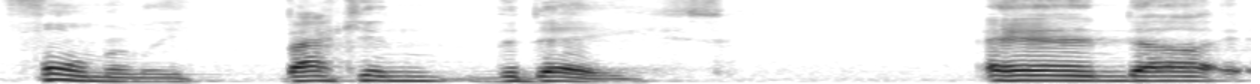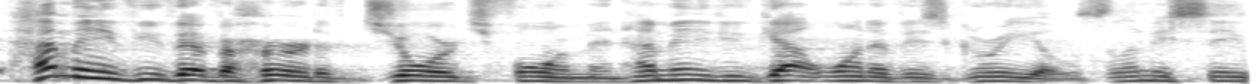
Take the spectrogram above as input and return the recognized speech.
formerly back in the days. And uh, how many of you have ever heard of George Foreman? How many of you have got one of his grills? Let me see.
